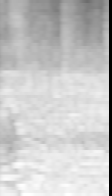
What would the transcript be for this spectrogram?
the old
